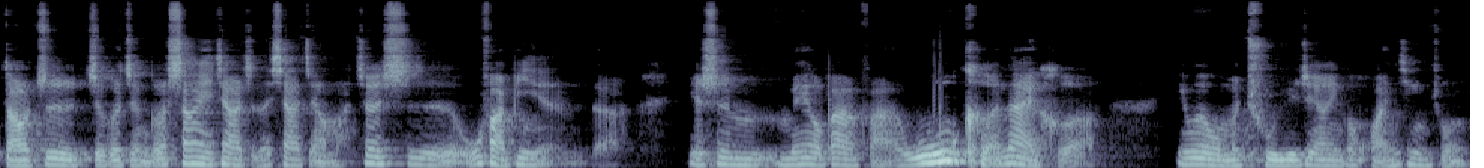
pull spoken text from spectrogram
导致这个整个商业价值的下降嘛，这是无法避免的，也是没有办法，无可奈何，因为我们处于这样一个环境中，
